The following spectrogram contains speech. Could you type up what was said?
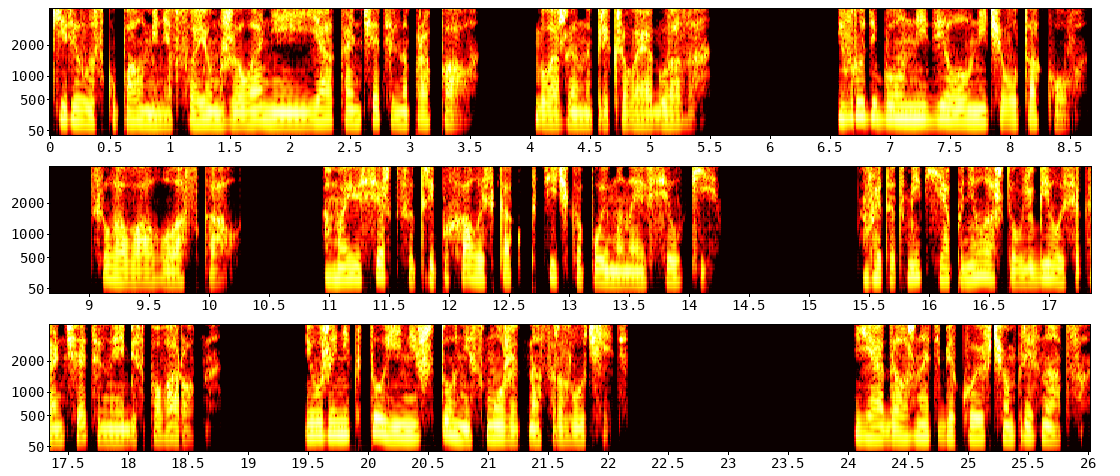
Кирилл искупал меня в своем желании, и я окончательно пропала, блаженно прикрывая глаза. И вроде бы он не делал ничего такого. Целовал, ласкал. А мое сердце трепыхалось, как птичка, пойманная в селки. В этот миг я поняла, что влюбилась окончательно и бесповоротно и уже никто и ничто не сможет нас разлучить. «Я должна тебе кое в чем признаться»,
